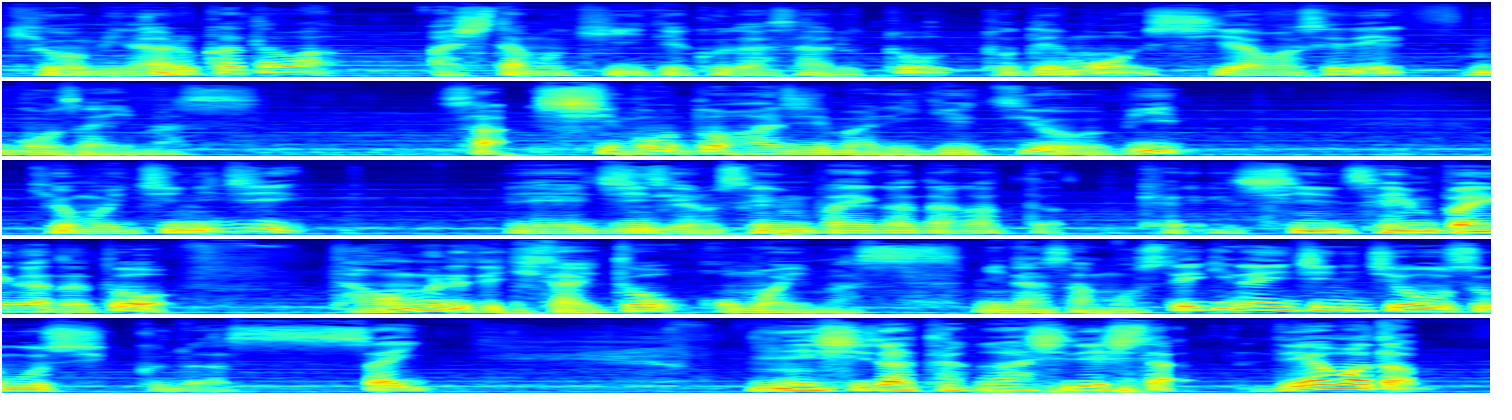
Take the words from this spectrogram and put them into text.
興味のある方は明日も聞いてくださるととても幸せでございます。さあ仕事始まり月曜日。今日も一日、えー、人生の先輩方々先輩方と戯れていきたいと思います。皆さんも素敵な一日をお過ごしください。西田隆でした。ではまた。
